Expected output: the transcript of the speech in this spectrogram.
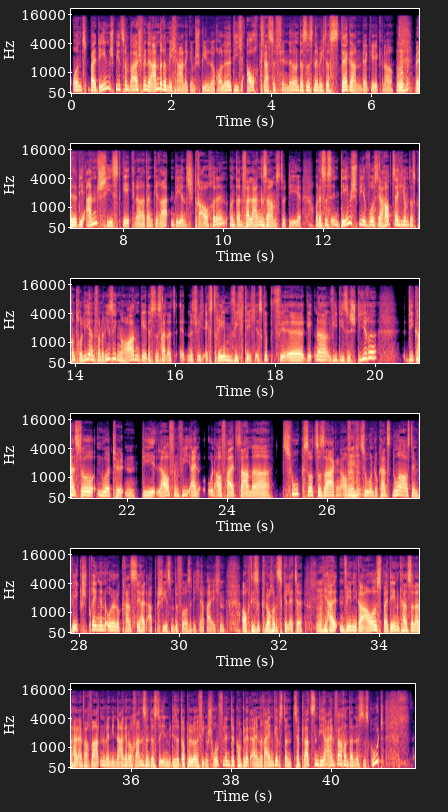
Und bei denen spielt zum Beispiel eine andere Mechanik im Spiel eine Rolle, die ich auch klasse finde. Und das ist nämlich das Staggern der Gegner. Mhm. Wenn du die anschießt, Gegner, dann geraten die ins Straucheln und dann verlangsamst du die. Und das ist in dem Spiel, wo es ja hauptsächlich um das Kontrollieren von riesigen Horden geht, ist es halt natürlich extrem wichtig. Es gibt für, äh, Gegner wie diese Stiere, die kannst du nur töten. Die laufen wie ein unaufhaltsamer Zug sozusagen auf Mhm. dich zu und du kannst nur aus dem Weg springen oder du kannst sie halt abschießen, bevor sie dich erreichen. Auch diese Knochenskelette, Mhm. die halten weniger aus. Bei denen kannst du dann halt einfach warten, wenn die nah genug ran sind, dass du ihnen mit dieser doppelläufigen Schrotflinte komplett einen reingibst, dann zerplatzen die einfach und dann ist es gut.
